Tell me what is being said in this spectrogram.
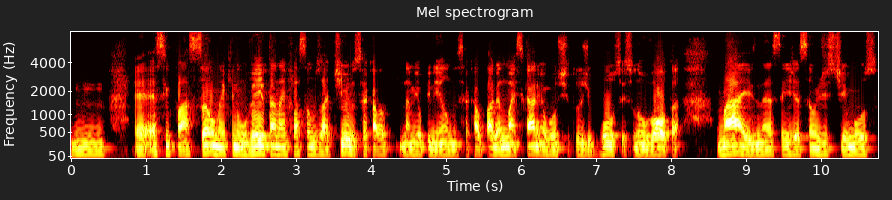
hum, é, essa inflação né, que não veio, está na inflação dos ativos, você acaba, na minha opinião, né, você acaba pagando mais caro em alguns títulos de bolsa, isso não volta mais, né, essa injeção de estímulos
